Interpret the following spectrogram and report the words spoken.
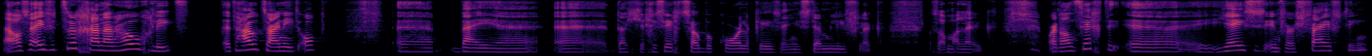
Nou, als we even teruggaan naar Hooglied, het houdt daar niet op. Uh, bij uh, uh, dat je gezicht zo bekoorlijk is en je stem lieflijk. Dat is allemaal leuk. Maar dan zegt Jezus in vers 15:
